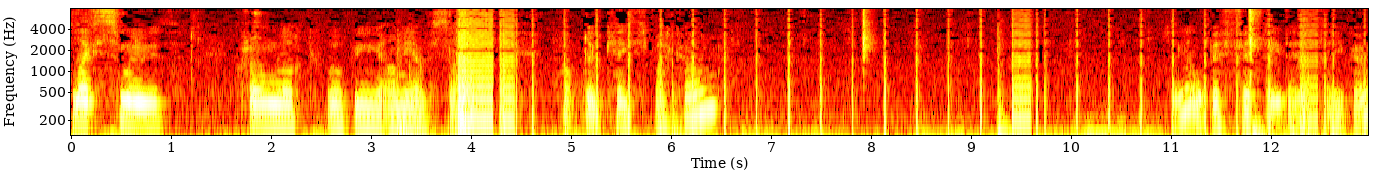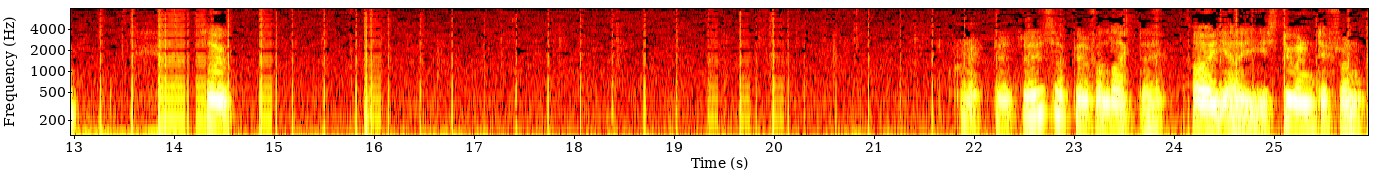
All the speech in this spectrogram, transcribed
nice smooth chrome look will be on the other side. Pop the case back on. It's a little bit fiddly there. There you go. So right, there, is a bit of a light there. Oh yeah, it's doing different.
